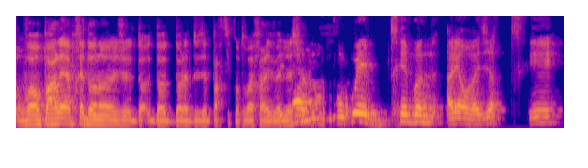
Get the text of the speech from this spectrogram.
on va en parler après dans, le, dans, dans, dans la deuxième partie quand on va faire l'évaluation. donc, donc ouais, très bonne, allez, on va dire très,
